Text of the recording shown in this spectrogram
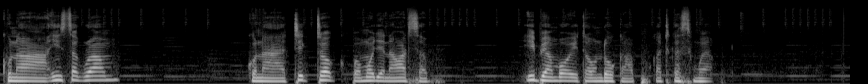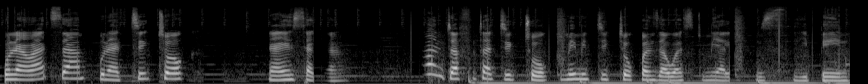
Kuna instagram kuna tiktok pamoja na whatsapp. Ipi ambayo itaondoka hapo katika simu yako? Kuna whatsapp kuna tiktok na instagram nitafuta tiktok. Mimi tiktok kwanza wasitumia, situmia alafu siipendi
